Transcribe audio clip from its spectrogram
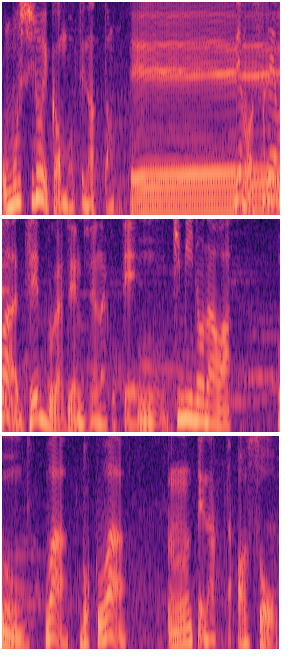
面白いかもってなったもん。へえでもそれは全部が全部じゃなくて、うん。君の名は、うん。は、僕は、うーんってなった。あそう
